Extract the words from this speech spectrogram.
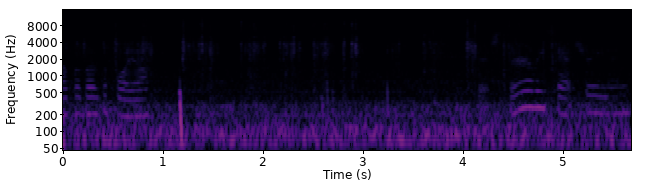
up above the foil. Make sure it's thoroughly saturated.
